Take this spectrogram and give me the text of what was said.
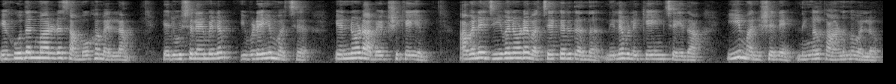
യഹൂദന്മാരുടെ സമൂഹമെല്ലാം യരൂശലേമിലും ഇവിടെയും വച്ച് എന്നോട് അപേക്ഷിക്കുകയും അവനെ ജീവനോടെ വച്ചേക്കരുതെന്ന് നിലവിളിക്കുകയും ചെയ്ത ഈ മനുഷ്യനെ നിങ്ങൾ കാണുന്നുവല്ലോ.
